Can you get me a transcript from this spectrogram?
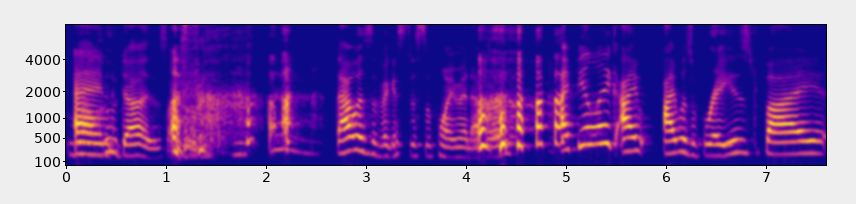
well, And- who does? I mean, that was the biggest disappointment ever. I feel like I I was raised by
